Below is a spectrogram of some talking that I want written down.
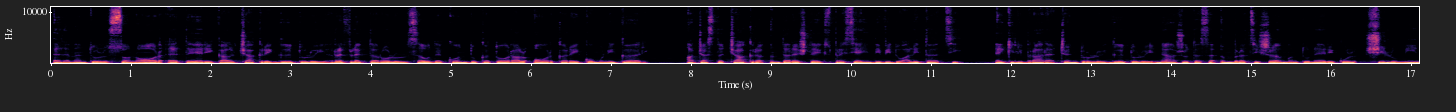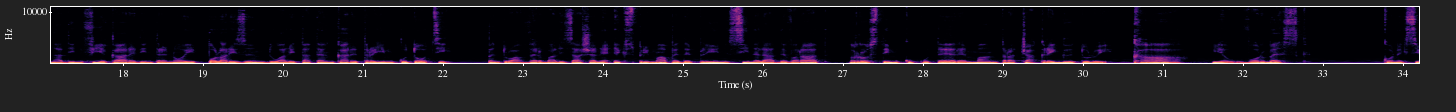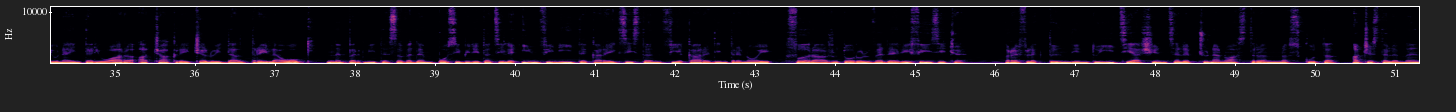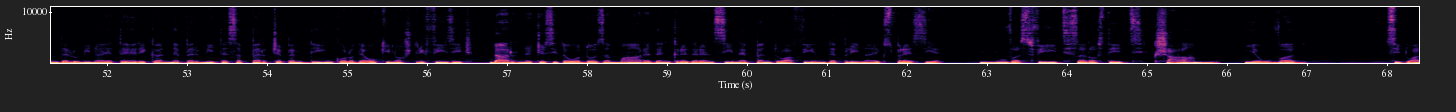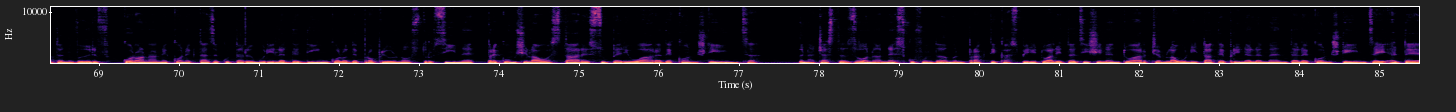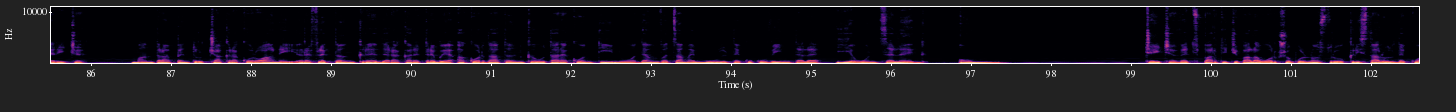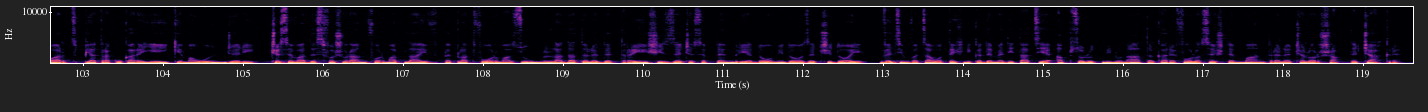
Elementul sonor eteric al ceacrei gâtului reflectă rolul său de conducător al oricărei comunicări. Această ceacră întărește expresia individualității. Echilibrarea centrului gâtului ne ajută să îmbrățișăm întunericul și lumina din fiecare dintre noi, polarizând dualitatea în care trăim cu toții. Pentru a verbaliza și a ne exprima pe deplin sinele adevărat, rostim cu putere mantra ceacrei gâtului. Ca, eu vorbesc. Conexiunea interioară a ceacrei celui de-al treilea ochi ne permite să vedem posibilitățile infinite care există în fiecare dintre noi fără ajutorul vederii fizice. reflectând intuiția și înțelepciunea noastră înnăscută, acest element de lumină eterică ne permite să percepem dincolo de ochii noștri fizici, dar necesită o doză mare de încredere în sine pentru a fi în deplină expresie. Nu vă sfiți să rostiți Kshaam, eu văd, Situată în vârf, coroana ne conectează cu tărâmurile de dincolo de propriul nostru sine, precum și la o stare superioară de conștiință. În această zonă ne scufundăm în practica spiritualității și ne întoarcem la unitate prin elementele conștiinței eterice. Mantra pentru chakra coroanei reflectă încrederea care trebuie acordată în căutarea continuă de a învăța mai multe cu cuvintele Eu înțeleg, Om. Cei ce veți participa la workshopul nostru Cristalul de Quartz, piatra cu care ei chemau îngerii, ce se va desfășura în format live pe platforma Zoom la datele de 3 și 10 septembrie 2022, veți învăța o tehnică de meditație absolut minunată care folosește mantrele celor șapte chakre.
